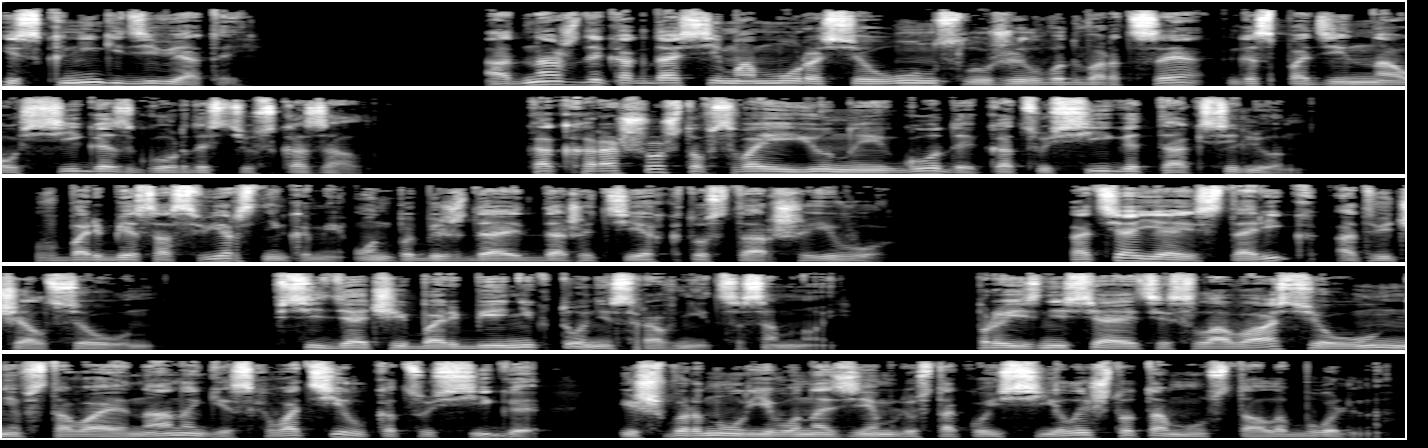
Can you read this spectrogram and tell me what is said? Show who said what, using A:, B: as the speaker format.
A: Из книги девятой. Однажды, когда Симамура Сеун служил во дворце, господин Наосига с гордостью сказал, «Как хорошо, что в свои юные годы Кацусига так силен. В борьбе со сверстниками он побеждает даже тех, кто старше его». «Хотя я и старик», — отвечал Сеун, — «в сидячей борьбе никто не сравнится со мной». Произнеся эти слова, Сёун, не вставая на ноги, схватил Кацусига и швырнул его на землю с такой силой, что тому стало больно.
